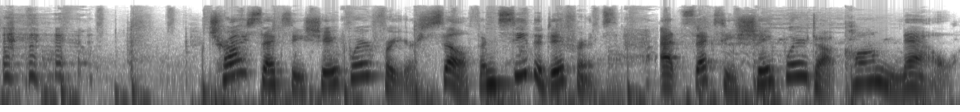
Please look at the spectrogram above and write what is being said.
Try sexy shapewear for yourself and see the difference at sexyshapewear.com now.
